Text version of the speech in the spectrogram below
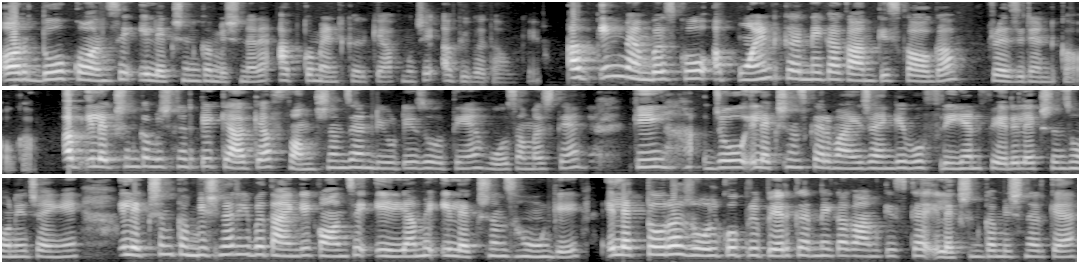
और दो कौन से इलेक्शन कमिश्नर है? आप कमेंट करके आप मुझे अभी बताओगे। अब इन मेंबर्स को अपॉइंट करने का काम किसका होगा? प्रेसिडेंट का होगा। अब इलेक्शन कमिश्नर के क्या क्या फ़ंक्शंस एंड ड्यूटीज़ होती हैं, वो समझते हैं कि जो इलेक्शंस करवाए जाएँगे, वो फ्री एंड फेयर इलेक्शंस होने चाहिए। इलेक्शन कमिश्नर ही बताएँगे कौन से एरिया में इलेक्शंस होंगे। इलेक्टोरल रोल को प्रिपेयर करने का काम किसका है? इलेक्शन कमिश्नर का है।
